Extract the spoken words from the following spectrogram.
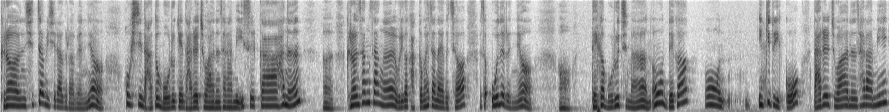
그런 시점이시라 그러면요. 혹시 나도 모르게 나를 좋아하는 사람이 있을까 하는 어, 그런 상상을 우리가 가끔 하잖아요. 그쵸? 그래서 오늘은요, 어, 내가 모르지만, 어, 내가, 어, 인기도 있고, 나를 좋아하는 사람이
